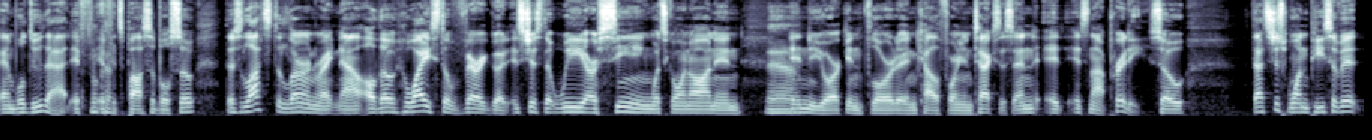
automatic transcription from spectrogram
and we'll do that if, if it's possible. So there's lots to learn right now. Although Hawaii is still very good, it's just that we are seeing what's going on in Yeah. in New York, in Florida, in California, and Texas, and it, it's not pretty. So that's just one piece of it.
